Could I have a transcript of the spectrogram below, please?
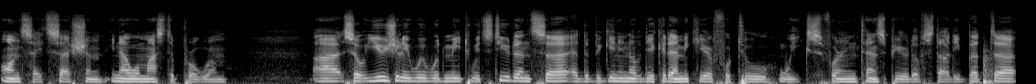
on-site session in our master program. Uh, so usually we would meet with students uh, at the beginning of the academic year for two weeks for an intense period of study. But uh,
